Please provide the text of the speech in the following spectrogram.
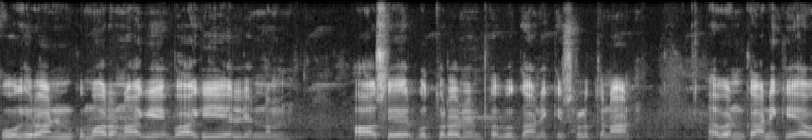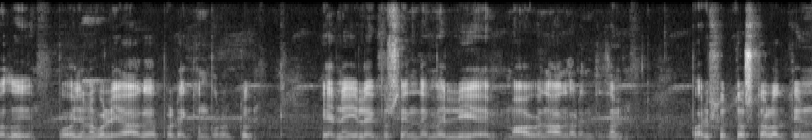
ஓகிரானின் குமாரனாகிய பாகியேல் என்னும் ஆசேர் புத்திரனின் பிரபு காணிக்கை செலுத்தினான். அவன் காணிக்கையாவது போஜன பலியாக படைக்கும் பொருட்டு எண்ணெயிலே பிசைந்த மெல்லிய மாவினால் அடைந்ததும் பரிசுத்த ஸ்தலத்தின்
